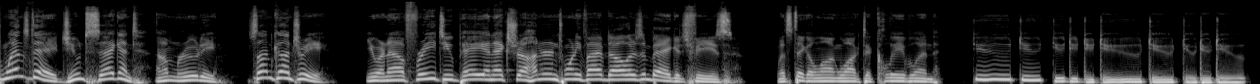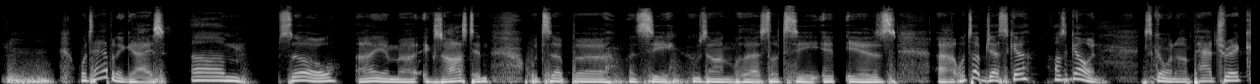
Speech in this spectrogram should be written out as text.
Wednesday, June 2nd. I'm Rudy. Sun Country, you are now free to pay an extra $125 in baggage fees. Let's take a long walk to Cleveland. Do, do, do, do, do, do, do, do, do, do. What's happening, guys? Um, so I am uh, exhausted. What's up? Uh, let's see who's on with us. Let's see. It is. Uh, what's up, Jessica? How's it going? What's going on, Patrick?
